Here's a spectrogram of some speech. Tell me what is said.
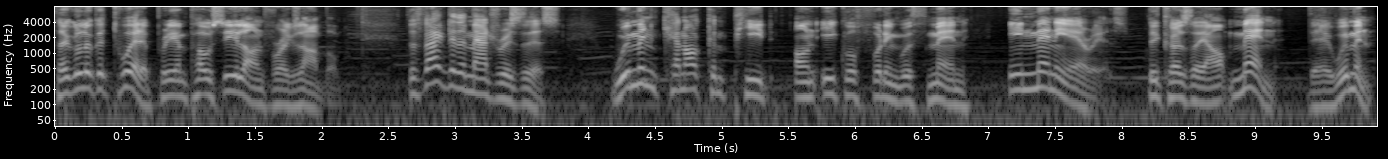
Take a look at Twitter, pre and post Elon, for example. The fact of the matter is this. Women cannot compete on equal footing with men in many areas because they aren't men, they're women.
